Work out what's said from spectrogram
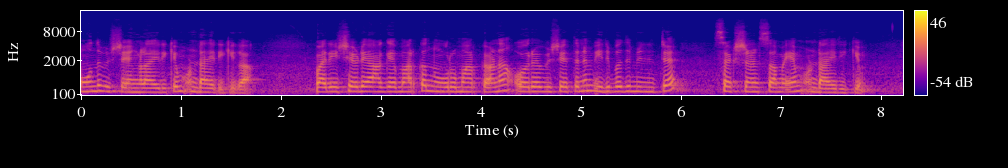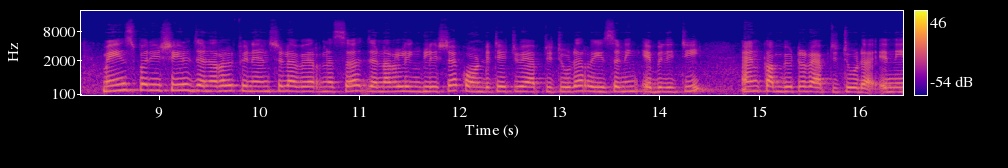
മൂന്ന് വിഷയങ്ങളായിരിക്കും ഉണ്ടായിരിക്കുക. പരീക്ഷയുടെ ആകെ മാർക്ക് നൂറ് മാർക്കാണ്. ഓരോ വിഷയത്തിനും ഇരുപത് മിനിറ്റ് സെക്ഷണൽ സമയം ഉണ്ടായിരിക്കും. മെയിൻസ് പരീക്ഷയിൽ general financial awareness general English quantitative aptitude reasoning ability and computer aptitude എന്നീ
